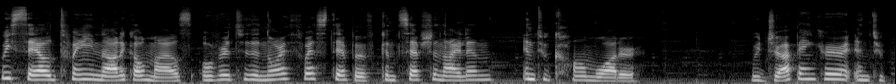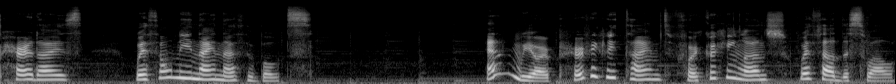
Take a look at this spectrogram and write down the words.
we sailed 20 nautical miles over to the northwest tip of Conception Island into calm water. We drop anchor into paradise with only nine other boats. And we are perfectly timed for cooking lunch without the swell.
